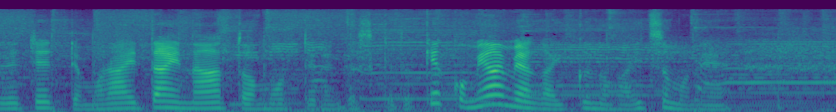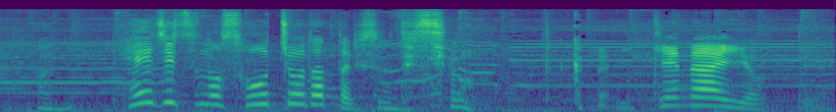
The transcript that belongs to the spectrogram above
連れてってもらいたいなと思ってるんですけど結構みゃみゃが行くのがいつもねあの平日の早朝だったりするんですよ。だから行けないよっていう。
